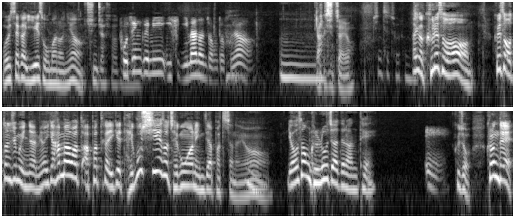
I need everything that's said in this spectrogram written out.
월세가 2에서 5만 원이요. 진짜 싸다. 보증금이 22만 원 정도고요. 음. 아 진짜요? 진짜 저렴. 아니, 그러니까 그래서 그래서 어떤 질문이 있냐면 이게 한마음 아파트가 이게 대구시에서 제공하는 임대 아파트잖아요. 여성 근로자들한테. 예. 그죠? 그런데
